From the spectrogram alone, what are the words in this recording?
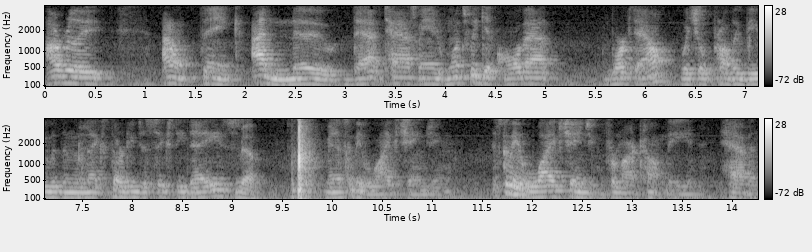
I really, I don't think I know that task management. Once we get all that worked out, which will probably be within the next 30 to 60 days. Yeah. I mean, it's gonna be life changing. It's gonna be life changing for my company having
